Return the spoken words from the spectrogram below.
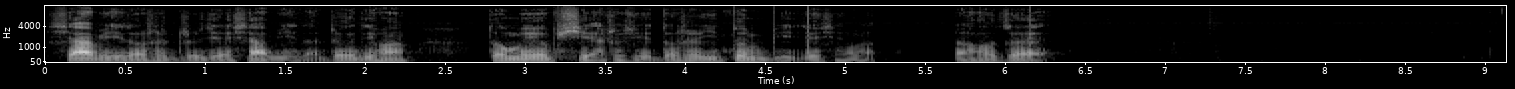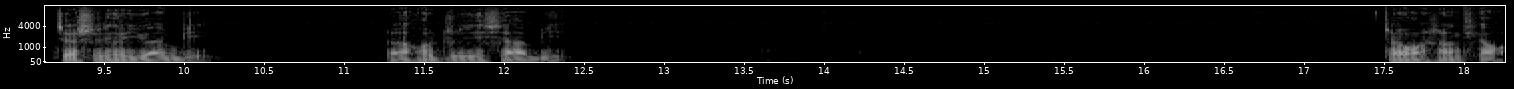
下笔都是直接下笔的，这个地方都没有撇出去，都是一顿笔就行了。然后再，这是一个圆笔，然后直接下笔，再往上挑。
